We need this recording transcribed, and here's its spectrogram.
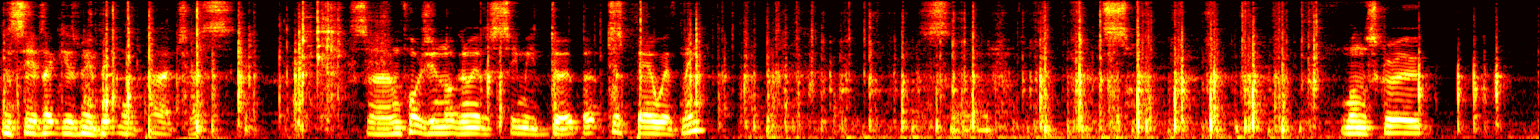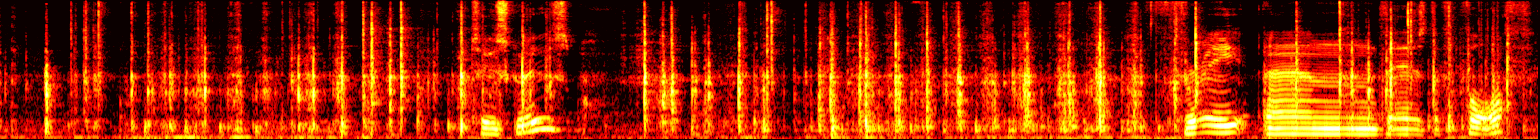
and see if that gives me a bit more purchase. So unfortunately you're not going to be able to see me do it, but just bear with me. So, one screw, two screws, three, and there's the fourth.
